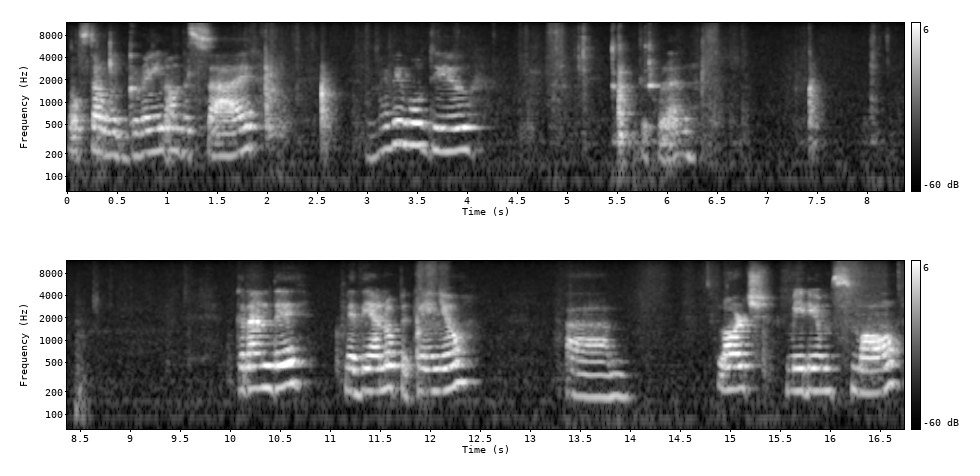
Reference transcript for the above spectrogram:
we'll start with green on the side. Maybe we'll do different grande, mediano, pequeño, um, large, medium, small.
